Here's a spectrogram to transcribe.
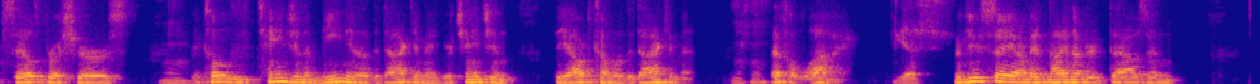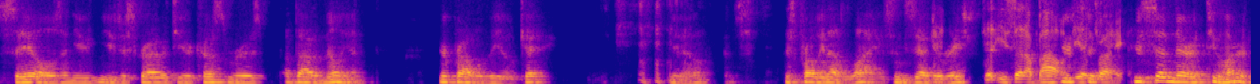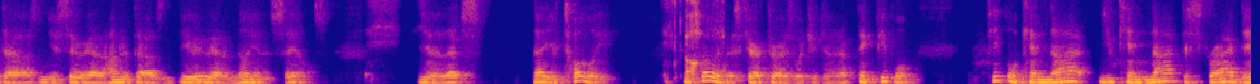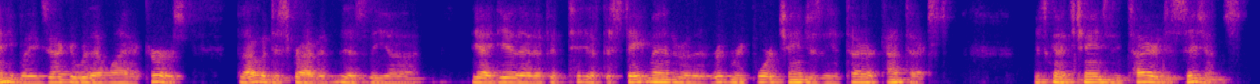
sales brochures mm. you're totally changing the meaning of the document. You're changing the outcome of the document. Mm-hmm. that's a lie. Yes. If you say i'm at 900000 sales and you you describe it to your customer as about a million you're probably okay. You know it's probably not a lie. It's an exaggeration. You said about, you're, yeah, right. You're sitting there at 200,000. You say we had 100,000, you had a million in sales. You know, that's, now you're totally, you oh. totally mischaracterize what you're doing. I think people, people cannot, you cannot describe to anybody exactly where that line occurs. But I would describe it as the, uh, the idea that if it, if the statement or the written report changes the entire context, it's going to change the entire decisions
